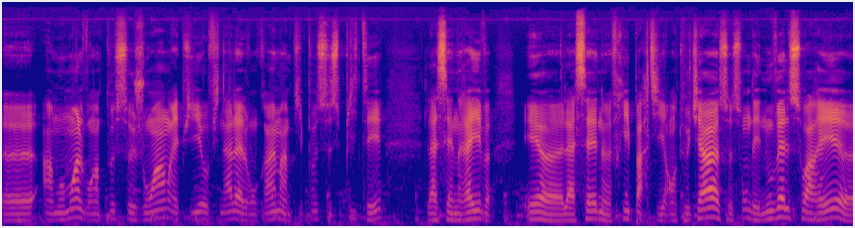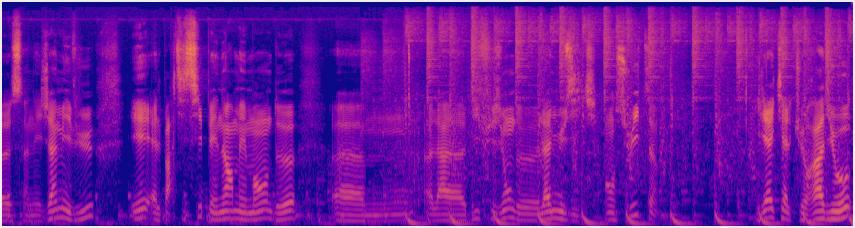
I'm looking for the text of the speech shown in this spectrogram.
À un moment, elles vont un peu se joindre et puis au final, elles vont quand même un petit peu se splitter, la scène rave et la scène free party. En tout cas, ce sont des nouvelles soirées, ça n'est jamais vu, et elles participent énormément de la diffusion de la musique. Ensuite, il y a quelques radios.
